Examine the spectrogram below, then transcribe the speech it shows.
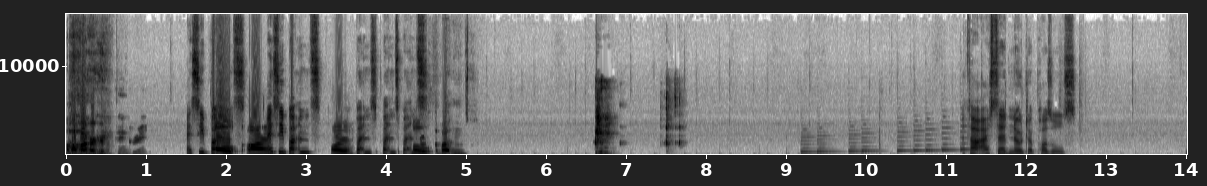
R. Okay, great. I see O buttons. Oh, R I see buttons. or Buttons. Buttons. Buttons. Oh. the buttons. thought I said no to puzzles.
